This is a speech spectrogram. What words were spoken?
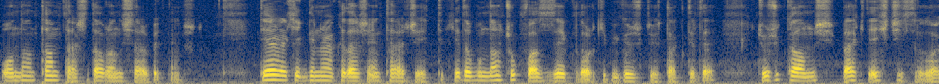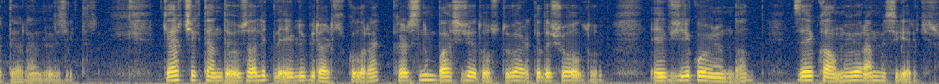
ondan tam tersi davranışlar beklenir. Diğer erkeklerin arkadaşlarını tercih etti ya da bundan çok fazla zevk alır gibi gözüktüğü takdirde çocuk kalmış belki de eşcinsel olarak değerlendirilecektir. Gerçekten de özellikle evli bir erkek olarak karısının başlıca dostu ve arkadaşı olduğu evcilik oyunundan zevk almayı öğrenmesi gerekir.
